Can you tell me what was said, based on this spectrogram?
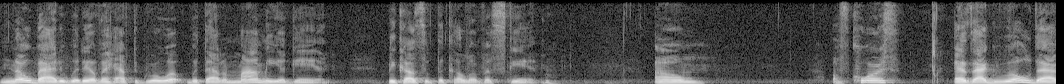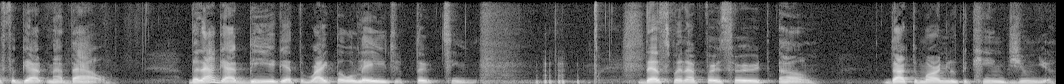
Nobody would ever have to grow up without a mommy again because of the color of her skin. Um, of course, as I grew older, I forgot my vow. But I got big at the ripe old age of 13. That's when I first heard um, Dr. Martin Luther King Jr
